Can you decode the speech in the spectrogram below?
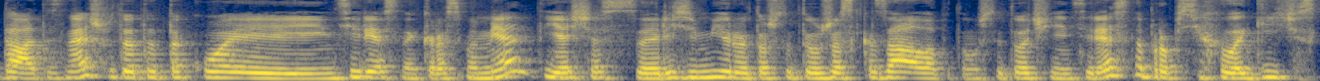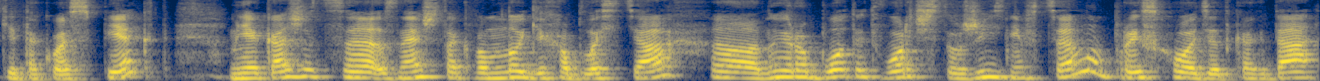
Да, ты знаешь, вот это такой интересный как раз момент. Я сейчас резюмирую то, что ты уже сказала, потому что это очень интересно, про психологический такой аспект. Мне кажется, знаешь, так во многих областях, э, ну и работа, творчество в жизни в целом происходит, когда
